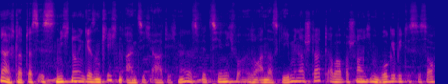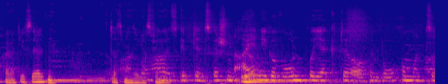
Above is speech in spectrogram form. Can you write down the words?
Ja, ich glaube, das ist nicht nur in Gelsenkirchen einzigartig. Ne? Das wird es hier nicht so anders geben in der Stadt, aber wahrscheinlich im Ruhrgebiet ist es auch relativ selten, dass man sowas Ja, findet. es gibt inzwischen einige Wohnprojekte, auch in Bochum und so.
